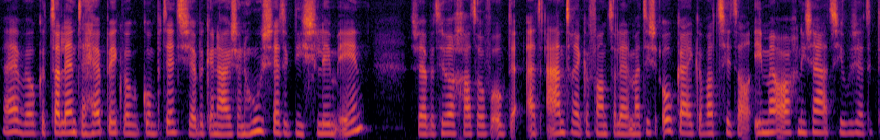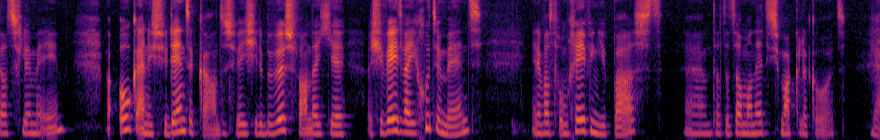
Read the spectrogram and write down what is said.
Hè, welke talenten heb ik, welke competenties heb ik in huis en hoe zet ik die slim in? Dus we hebben het heel erg gehad over ook de, het aantrekken van talent. Maar het is ook kijken, wat zit al in mijn organisatie? Hoe zet ik dat slimmer in? Maar ook aan die studentenkant. Dus wees je er bewust van dat je, als je weet waar je goed in bent... en in wat voor omgeving je past... eh, dat het allemaal net iets makkelijker wordt. Ja.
